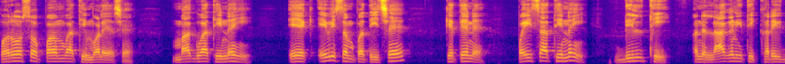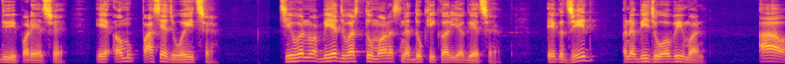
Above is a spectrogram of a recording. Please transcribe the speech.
ભરોસો પામવાથી મળે છે. માગવાથી નહીં. એક એવી સંપત્તિ છે કે તેને પૈસાથી નહીં, દિલથી અને લાગણીથી ખરીદવી પડે છે. એ અમુક પાસે જ હોય છે. જીવનમાં બે જ વસ્તુ માણસને દુઃખી કરી શકે છે. એક જીદ અને બીજું અભિમાન. આ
